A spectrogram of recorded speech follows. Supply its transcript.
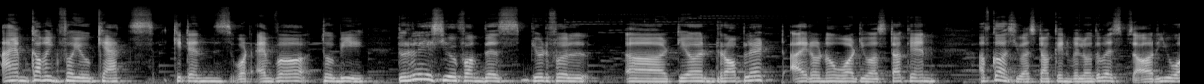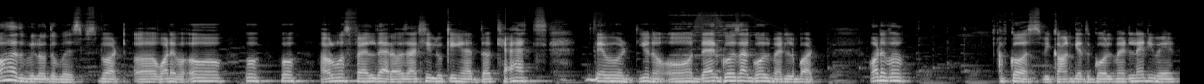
I am coming for you, cats, kittens, whatever, to be... To release you from this beautiful uh, tear droplet. I don't know what you are stuck in. Of course, you are stuck in Will o' the Wisps, or you are the Will o' the Wisps, but uh, whatever. Oh, oh, oh, I almost fell there. I was actually looking at the cats. They would, you know, oh, there goes our gold medal, but whatever. Of course, we can't get the gold medal anyway.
